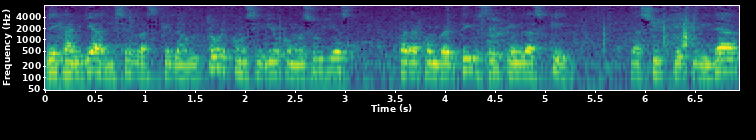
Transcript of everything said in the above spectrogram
dejan ya de ser las que el autor concibió como suyas para convertirse en las que la subjetividad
